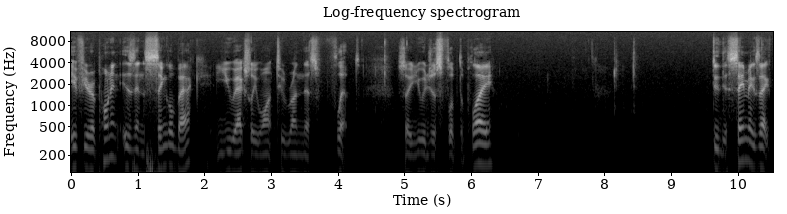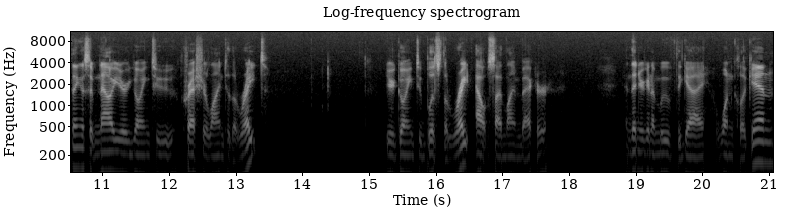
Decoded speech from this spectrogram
If your opponent is in single back, you actually want to run this flipped. So you would just flip the play, do the same exact thing except now you're going to crash your line to the right. You're going to blitz the right outside linebacker. And then you're going to move the guy one click in.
